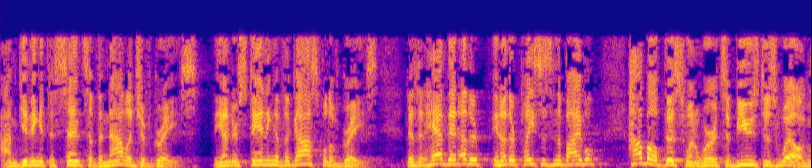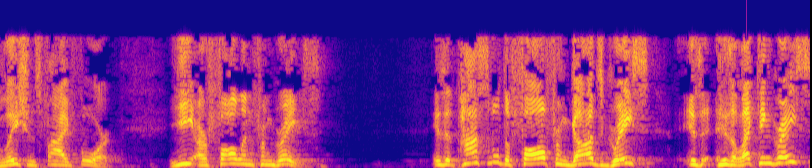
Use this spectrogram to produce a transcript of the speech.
I'm giving it the sense of the knowledge of grace, the understanding of the gospel of grace. Does it have that other, in other places in the Bible? How about this one where it's abused as well? Galatians 5, 4. Ye are fallen from grace. Is it possible to fall from God's grace? Is it His electing grace?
